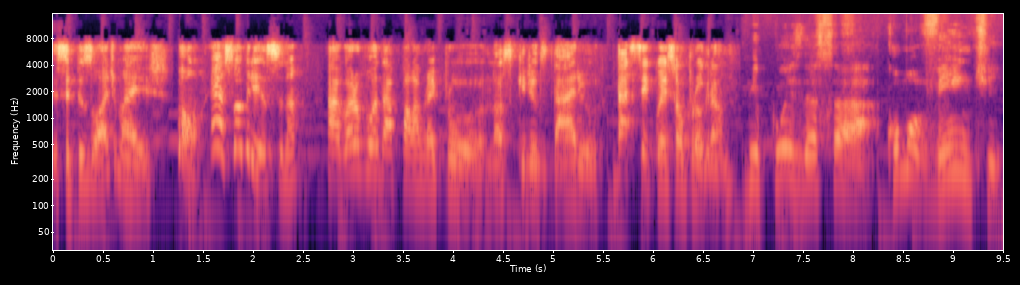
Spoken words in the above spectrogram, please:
esse episódio, mas. Bom, é sobre isso, né? Agora eu vou dar a palavra aí pro nosso querido Dário dar sequência ao programa. Depois dessa comovente,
